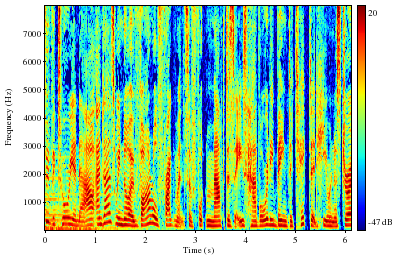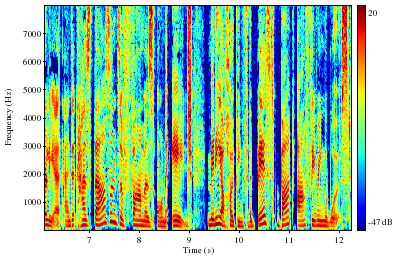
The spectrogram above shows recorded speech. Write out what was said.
to Victoria now, and as we know, viral fragments of foot and mouth disease have already been detected here in Australia, and it has thousands of farmers on edge. Many are hoping for the best, but are fearing the worst.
